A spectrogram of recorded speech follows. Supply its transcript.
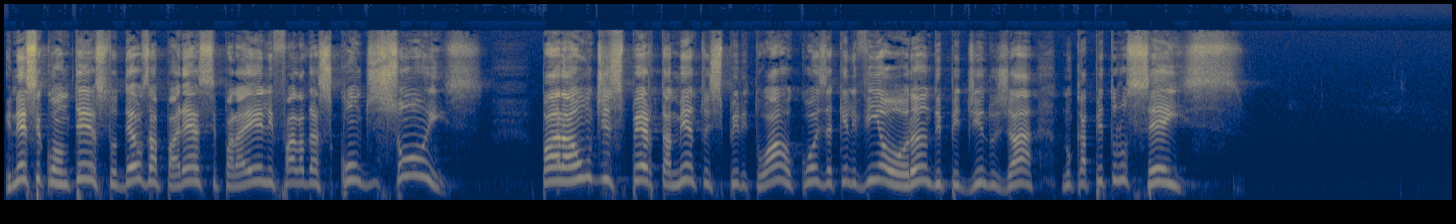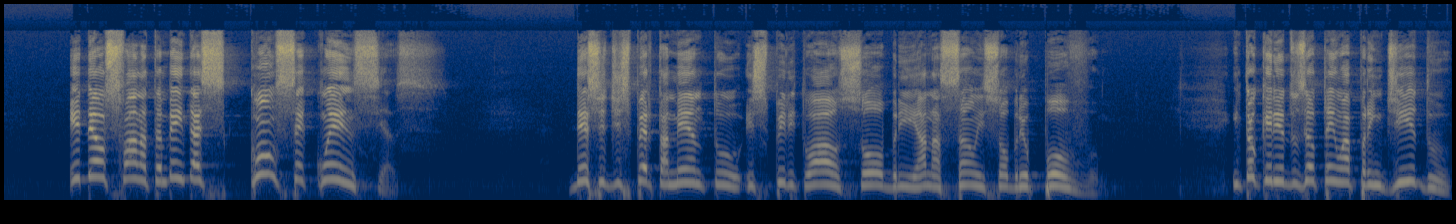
E nesse contexto, Deus aparece para ele e fala das condições para um despertamento espiritual, coisa que ele vinha orando e pedindo já no capítulo 6. E Deus fala também das consequências desse despertamento espiritual sobre a nação e sobre o povo. Então, queridos, eu tenho aprendido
